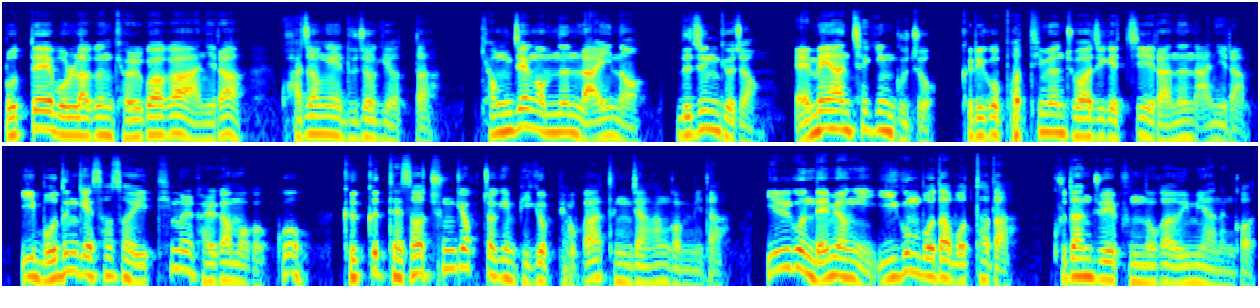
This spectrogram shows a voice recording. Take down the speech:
롯데의 몰락은 결과가 아니라 과정의 누적이었다. 경쟁 없는 라이너, 늦은 교정, 애매한 책임 구조, 그리고 버티면 좋아지겠지라는 안일함. 이 모든 게 서서히 팀을 갉아먹었고 그 끝에서 충격적인 비교표가 등장한 겁니다. 1군 4명이 2군보다 못하다. 구단주의 분노가 의미하는 것.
